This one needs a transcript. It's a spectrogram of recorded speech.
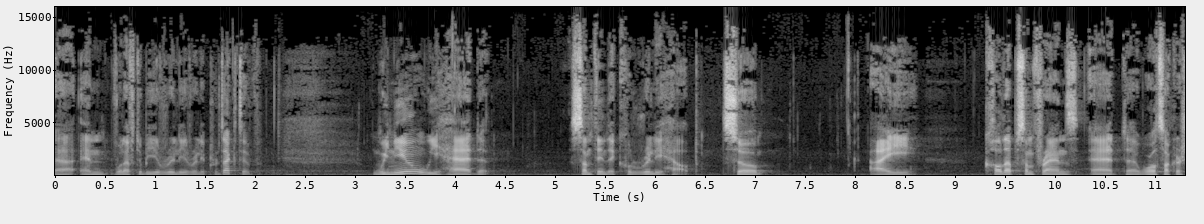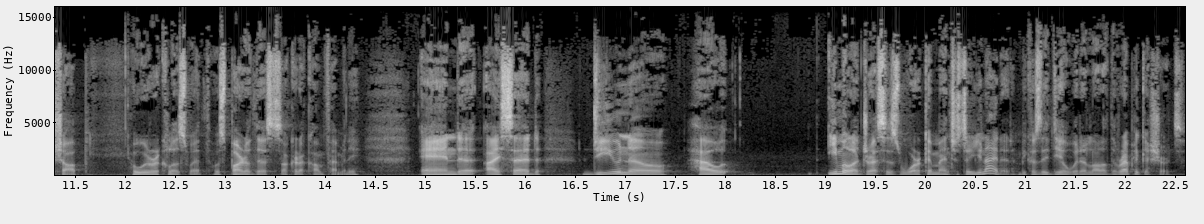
uh, and will have to be really, really protective. We knew we had something that could really help. So I called up some friends at uh, World Soccer Shop, who we were close with, who was part of the Soccer.com family. And uh, I said, Do you know how email addresses work at Manchester United? Because they deal with a lot of the replica shirts.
